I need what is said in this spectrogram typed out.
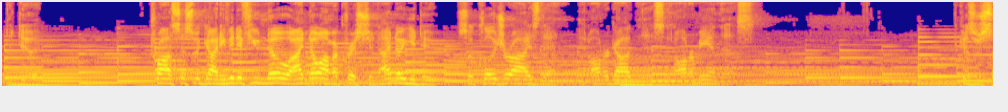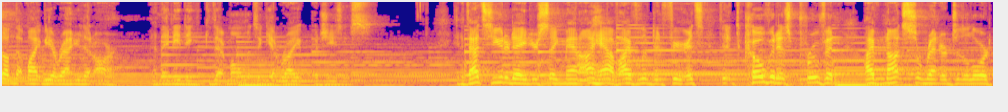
to do it. Process with God. Even if you know, I know I'm a Christian, I know you do. So close your eyes then and honor God in this and honor me in this. Because there's some that might be around you that aren't and they need to that moment to get right with Jesus. And if that's you today and you're saying, man, I have, I've lived in fear. It's COVID has proven I've not surrendered to the Lord.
